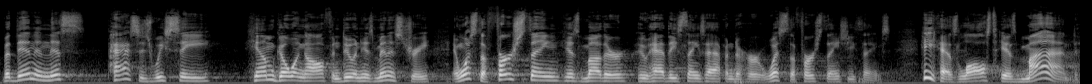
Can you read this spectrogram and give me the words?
But then in this passage, we see him going off and doing his ministry. And what's the first thing his mother, who had these things happen to her, what's the first thing she thinks? He has lost his mind.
